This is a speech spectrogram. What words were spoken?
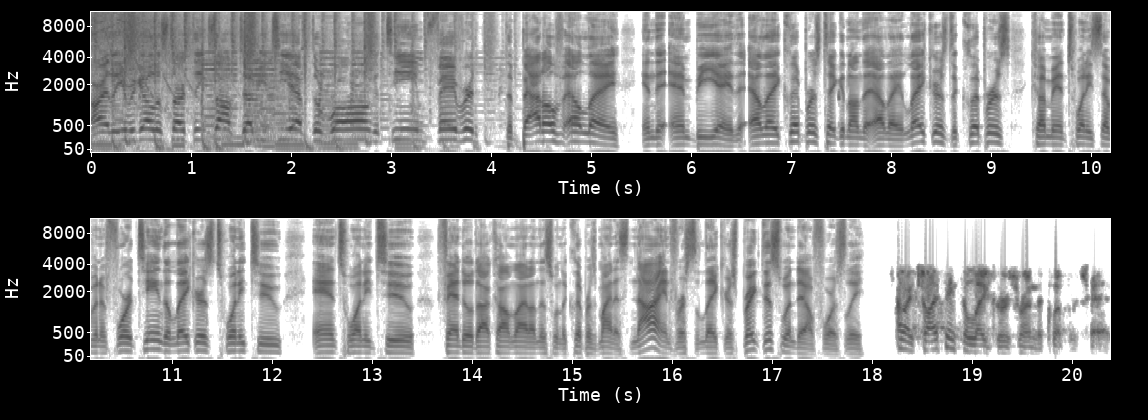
All right, here we go. Let's start things off. WTF, the wrong team favorite. The Battle of LA in the NBA. The LA Clippers taking on the LA Lakers. The Clippers come in 27 and 14. The Lakers 22 and 22. FanDuel.com line on this one. The Clippers minus nine versus the Lakers. Break this one down for us, Lee. All right, so I think the Lakers run the Clippers' head.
